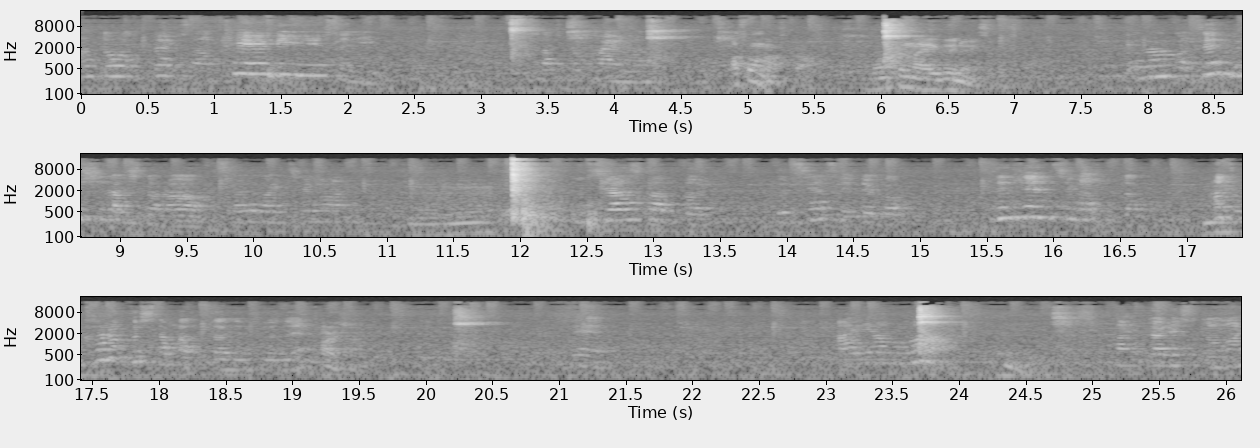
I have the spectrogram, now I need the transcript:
あと大工さん KBS にサッと変えますあ、そうなんですか。なんなエグいのにするんなんか全部しだしたらそれが一番うん。打ちやすかった打ちやすいというか全然違ったまず軽くしたかったんですよねはいはい。でアイアンはハイカリストの 100S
